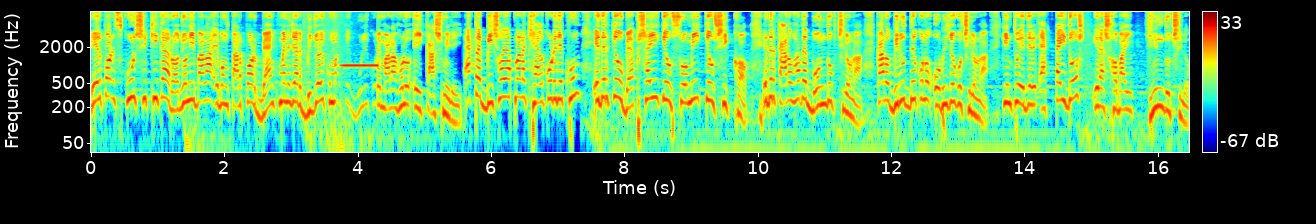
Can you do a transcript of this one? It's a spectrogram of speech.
এরপর স্কুল শিক্ষিকা রজনী বালা এবং তারপর ব্যাংক ম্যানেজার বিজয় কুমারকে গুলি করে মারা হলো এই কাশ্মীরেই। একটা বিষয় আপনারা খেয়াল করে দেখুন, এদের কেউ ব্যবসায়ী, কেউ শ্রমিক, কেউ শিক্ষক। এদের কারও হাতে বন্দুক ছিল না, কারও বিরুদ্ধে কোনো অভিযোগও ছিল না। কিন্তু এদের একটাই দোষ, এরা সবাই হিন্দু ছিল।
